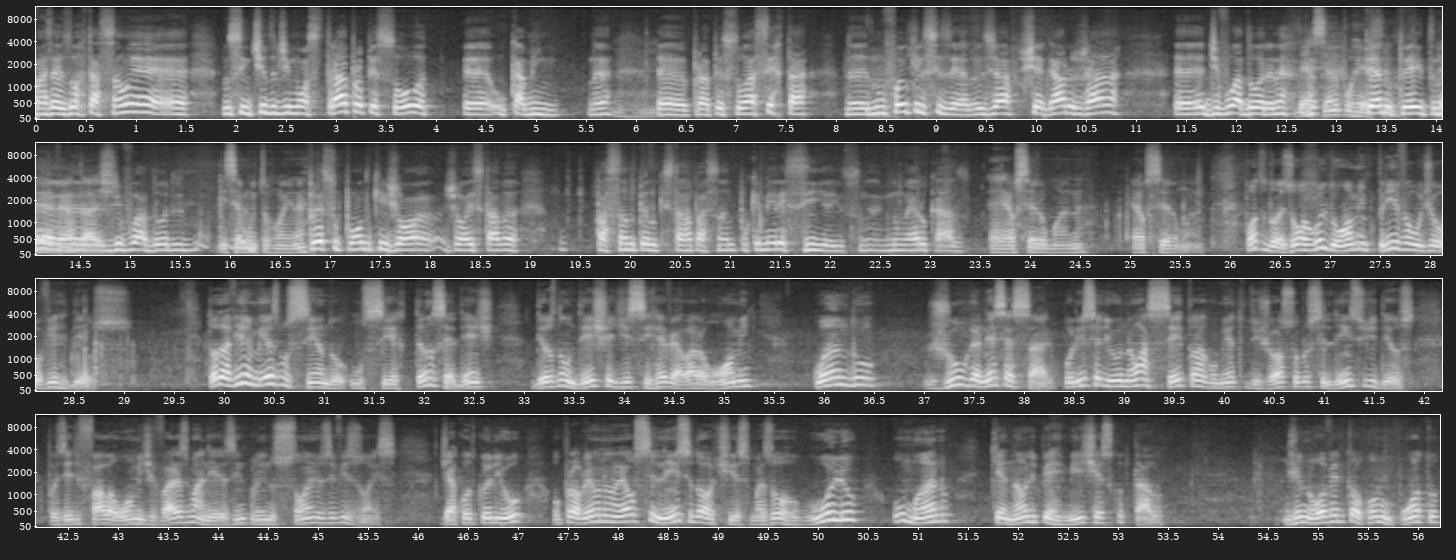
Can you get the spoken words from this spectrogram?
mas a exortação é, é no sentido de mostrar para a pessoa é, o caminho, né? Uhum. É, para a pessoa acertar. Né? Não foi o que eles fizeram, eles já chegaram já é, de voadora, né? Descendo por Pé no peito, né? É verdade. De voadora. Isso é muito ruim, né? Pressupondo que Jó, Jó estava passando pelo que estava passando porque merecia isso, né? não era o caso. É, é o ser humano, né? É o ser humano. Ponto 2. O orgulho do homem priva-o de ouvir Deus. Todavia, mesmo sendo um ser transcendente, Deus não deixa de se revelar ao homem quando julga necessário. Por isso Eliú não aceita o argumento de Jó sobre o silêncio de Deus, pois ele fala ao homem de várias maneiras, incluindo sonhos e visões. De acordo com Eliú, o problema não é o silêncio do Altíssimo, mas o orgulho humano que não lhe permite escutá-lo. De novo, ele tocou num ponto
